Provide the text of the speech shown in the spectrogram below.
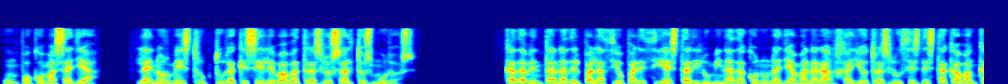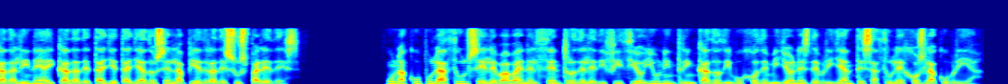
un poco más allá, la enorme estructura que se elevaba tras los altos muros. Cada ventana del palacio parecía estar iluminada con una llama naranja y otras luces destacaban cada línea y cada detalle tallados en la piedra de sus paredes. Una cúpula azul se elevaba en el centro del edificio y un intrincado dibujo de millones de brillantes azulejos la cubría.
